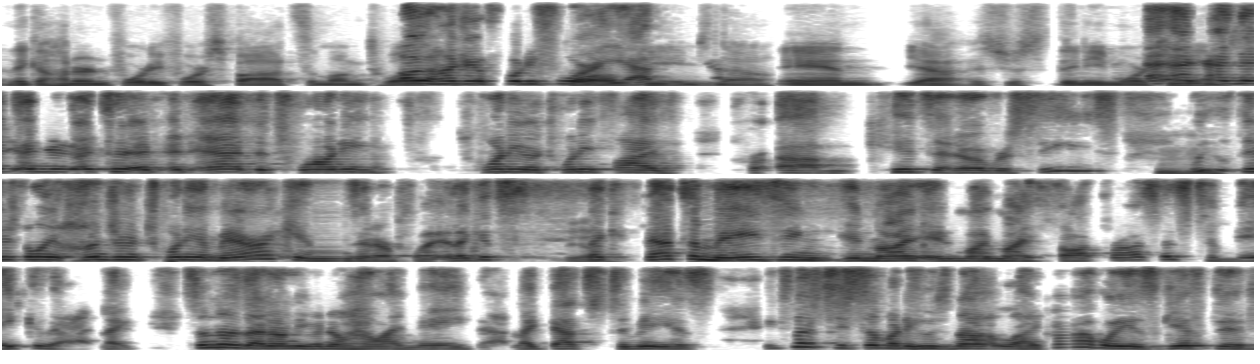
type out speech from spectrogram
I think 144 spots among 12, Oh, 144, 12 yeah. teams now and yeah it's just they need more And, teams and, then and, and, and add the 20, 20 or 25 um, kids that are overseas. Mhm. We, there's only 120 Americans that are playing. Like it's Yeah. like that's amazing in my in my my thought process to make that. Like sometimes I don't even know how I made that. Like that's to me is especially somebody who's not like probably as gifted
